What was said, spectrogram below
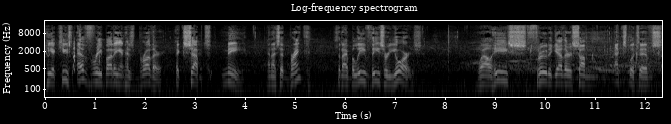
he accused everybody and his brother except me. And I said, Brink, I said, I believe these are yours. Well, he threw together some expletives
